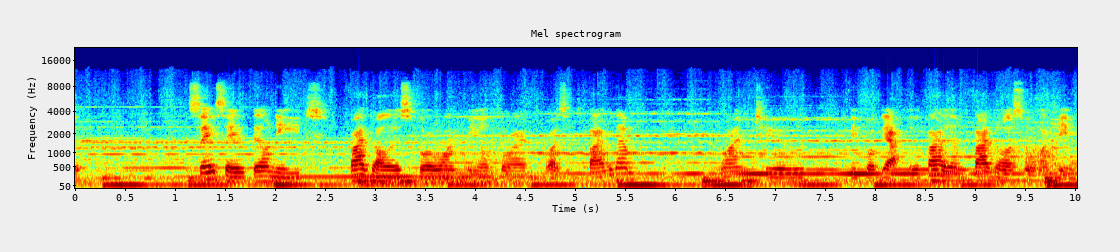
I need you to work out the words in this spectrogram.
it? So they say they'll need five dollars for one meal for, what is it, five of them? One, two, three, four, yeah, for the five of them, five dollars for one meal.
